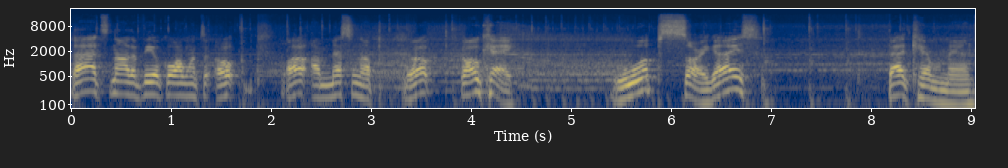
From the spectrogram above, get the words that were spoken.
That's not a vehicle I want to, oh, oh I'm messing up. Oh, okay. Whoops, sorry guys. Bad cameraman.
